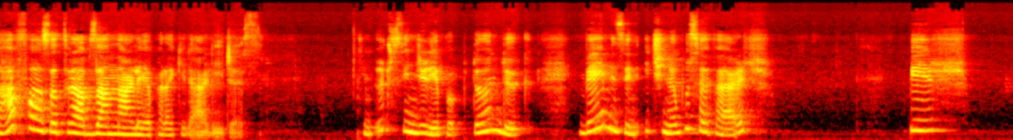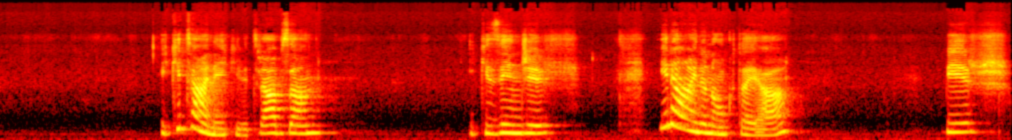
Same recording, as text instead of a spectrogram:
daha fazla trabzanlarla yaparak ilerleyeceğiz. Şimdi 3 zincir yapıp döndük. V'mizin içine bu sefer bir iki tane ikili trabzan, iki zincir, yine aynı noktaya bir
